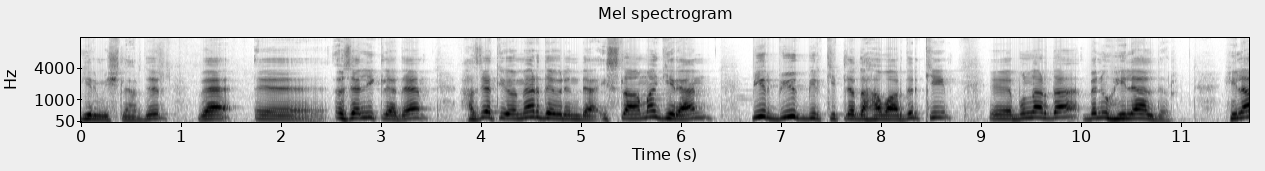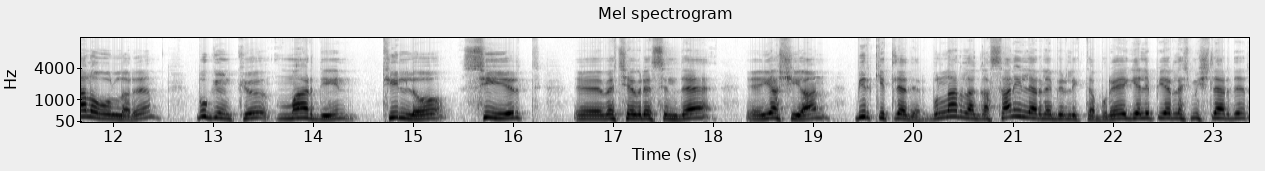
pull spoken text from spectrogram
girmişlerdir ve özellikle de Hazreti Ömer devrinde İslam'a giren bir büyük bir kitle daha vardır ki bunlar da Benu Hilal'dir. Hilal oğulları bugünkü Mardin, Tillo, Siirt ve çevresinde yaşayan bir kitledir. Bunlarla Gassanilerle birlikte buraya gelip yerleşmişlerdir.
